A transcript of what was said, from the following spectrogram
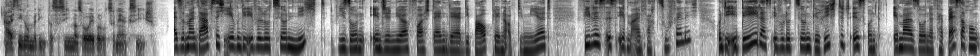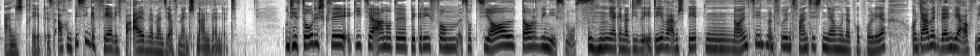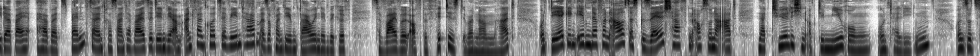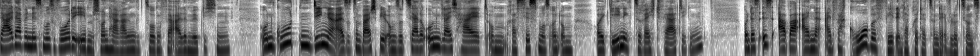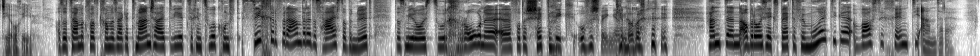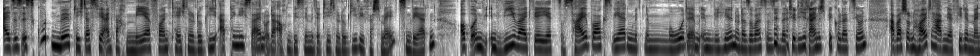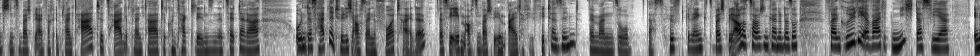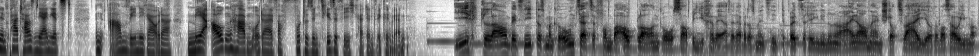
heißt nicht unbedingt, dass es immer so evolutionär war. Also man darf sich eben die Evolution nicht wie so ein Ingenieur vorstellen, der die Baupläne optimiert. Vieles ist eben einfach zufällig und die Idee, dass Evolution gerichtet ist und immer so eine Verbesserung anstrebt, ist auch ein bisschen gefährlich, vor allem wenn man sie auf Menschen anwendet. Und historisch gesehen gibt es ja auch noch den Begriff vom Sozialdarwinismus. Mhm, ja, genau. Diese Idee war im späten 19. und frühen 20. Jahrhundert populär. Und damit wären wir auch wieder bei Herbert Spencer, interessanterweise, den wir am Anfang kurz erwähnt haben, also von dem Darwin den Begriff Survival of the Fittest übernommen hat. Und der ging eben davon aus, dass Gesellschaften auch so eine Art natürlichen Optimierung unterliegen. Und Sozialdarwinismus wurde eben schon herangezogen für alle möglichen unguten Dinge, also zum Beispiel um soziale Ungleichheit, um Rassismus und um Eugenik zu rechtfertigen. Und das ist aber eine einfach grobe Fehlinterpretation der Evolutionstheorie. Also zusammengefasst kann man sagen, die Menschheit wird sich in Zukunft sicher verändern. Das heißt aber nicht, dass wir uns zur Krone äh, von der Schöpfung aufschwingen. Genau. Haben dann aber unsere Experten Vermutungen, was sich könnte ändern? Also es ist gut möglich, dass wir einfach mehr von Technologie abhängig sein oder auch ein bisschen mit der Technologie wie verschmelzen werden. Ob und inwieweit wir jetzt so Cyborgs werden mit einem Modem im Gehirn oder sowas, das ist natürlich reine Spekulation. Aber schon heute haben ja viele Menschen zum Beispiel einfach Implantate, Zahnimplantate, Kontaktlinsen etc. Und das hat natürlich auch seine Vorteile, dass wir eben auch zum Beispiel im Alter viel fitter sind, wenn man so das Hüftgelenk zum Beispiel austauschen kann oder so. Frank Rüdi erwartet nicht, dass wir in ein paar tausend Jahren jetzt einen Arm weniger oder mehr Augen haben oder einfach Photosynthesefähigkeit entwickeln werden. Ich glaube jetzt nicht, dass man grundsätzlich vom Bauplan groß abweichen werden, eben, dass man jetzt nicht plötzlich irgendwie nur noch einen Arm haben statt zwei oder was auch immer.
